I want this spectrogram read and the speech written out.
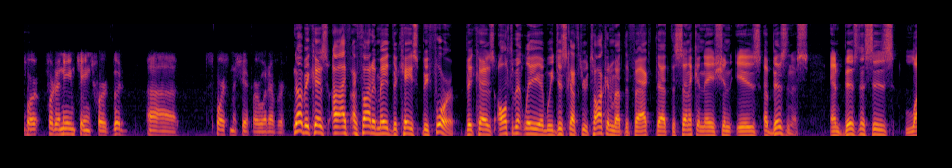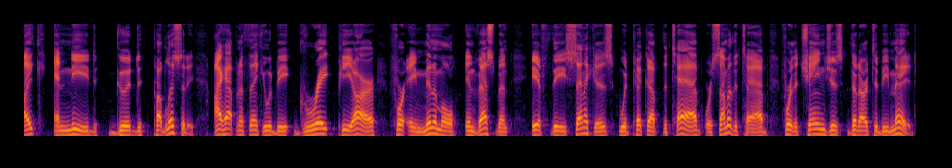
For for the name change for good uh, sportsmanship or whatever. No, because I, I thought I made the case before. Because ultimately, uh, we just got through talking about the fact that the Seneca Nation is a business, and businesses like and need good publicity. I happen to think it would be great PR for a minimal investment if the Senecas would pick up the tab or some of the tab for the changes that are to be made.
